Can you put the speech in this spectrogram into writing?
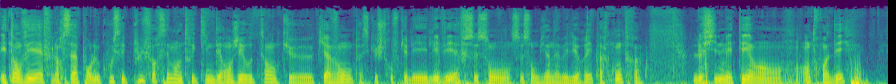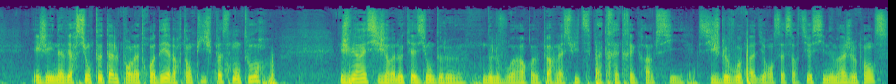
est en VF. Alors ça, pour le coup, c'est plus forcément un truc qui me dérangeait autant que qu'avant parce que je trouve que les, les VF se sont se sont bien améliorés. Par contre, le film était en, en 3D et j'ai une aversion totale pour la 3D. Alors tant pis, je passe mon tour. Je verrai si j'aurai l'occasion de le, de le voir euh, par la suite. C'est pas très très grave si, si je le vois pas durant sa sortie au cinéma, je pense.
